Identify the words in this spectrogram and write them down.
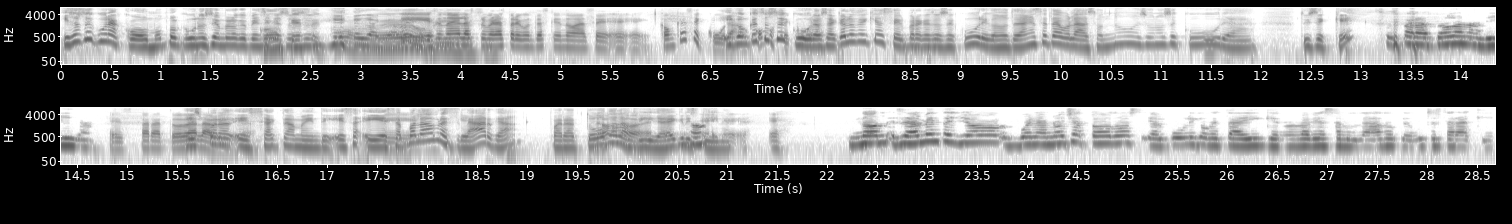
¿Y eso se cura cómo? Porque uno siempre lo que piensa ¿Con que eso es... se come? Ya, claro. Sí, es una de las primeras preguntas que uno hace. eh, eh, ¿Con qué se cura? ¿Y con qué ¿O eso se cura? O sea, ¿qué es lo que hay que hacer para que eso se cure? Y cuando te dan ese tablazo, no, eso no se cura. Tú dices, ¿qué? Eso es para toda la vida. Es para toda es la para, vida. Exactamente. Esa, y esa Sí. palabra es larga para toda la vida, eh, ¿eh, Cristina? eh, No, realmente yo, buenas noches a todos y al público que está ahí, que no lo había saludado, que gusto estar aquí.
